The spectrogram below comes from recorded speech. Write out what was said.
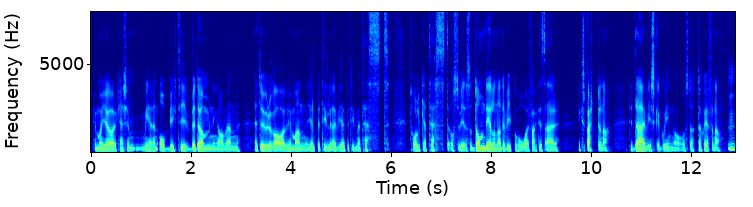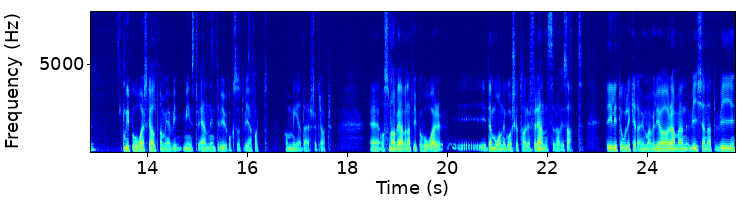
hur man gör kanske mer en objektiv bedömning av en, ett urval, hur man hjälper till, vi hjälper till med test, tolka tester och så vidare. Så de delarna där vi på HR faktiskt är experterna, det är där vi ska gå in och stötta cheferna. Mm. Vi på HR ska alltid vara med minst vid en intervju också så att vi har fått vara med där såklart. Eh, och sen har vi även att vi på HR i den mån det går ska ta referenser har vi satt. Det är lite olika där hur man vill göra men vi känner att vi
